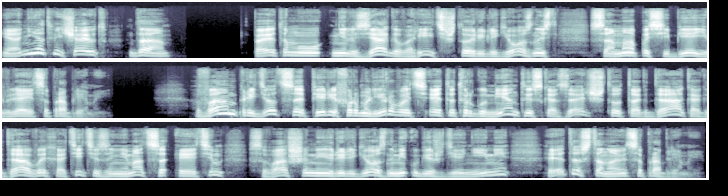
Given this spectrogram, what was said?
И они отвечают «Да». Поэтому нельзя говорить, что религиозность сама по себе является проблемой. Вам придется переформулировать этот аргумент и сказать, что тогда, когда вы хотите заниматься этим с вашими религиозными убеждениями, это становится проблемой.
